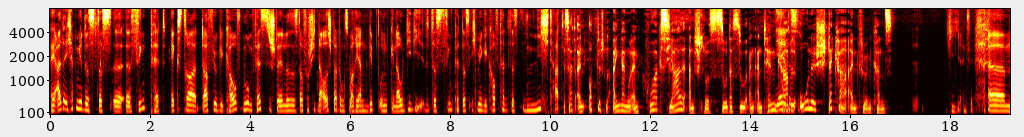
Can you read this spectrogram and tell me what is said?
Ey, Alter, ich habe mir das, das äh, äh, ThinkPad extra dafür gekauft, nur um festzustellen, dass es da verschiedene Ausstattungsvarianten gibt und genau die, die das ThinkPad, das ich mir gekauft hatte, das nicht hat. Es hat einen optischen Eingang und einen Koaxialanschluss, so dass du ein Antennenkabel das- ohne Stecker einführen kannst. Einführen. ähm,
